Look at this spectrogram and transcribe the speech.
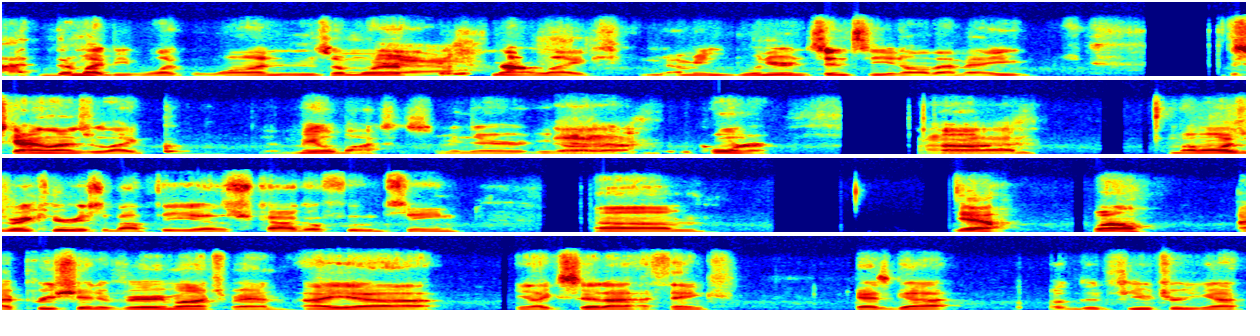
I, there might be like one somewhere. Yeah. it's not like I mean, when you're in Cincy and all that, man, you, the Skylines are like mailboxes. I mean, they're you know yeah. the corner. Oh, um, I'm always very curious about the, uh, the Chicago food scene. Um, yeah, well, I appreciate it very much, man. I, uh, you know, like I said, I, I think you guys got a good future. You got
